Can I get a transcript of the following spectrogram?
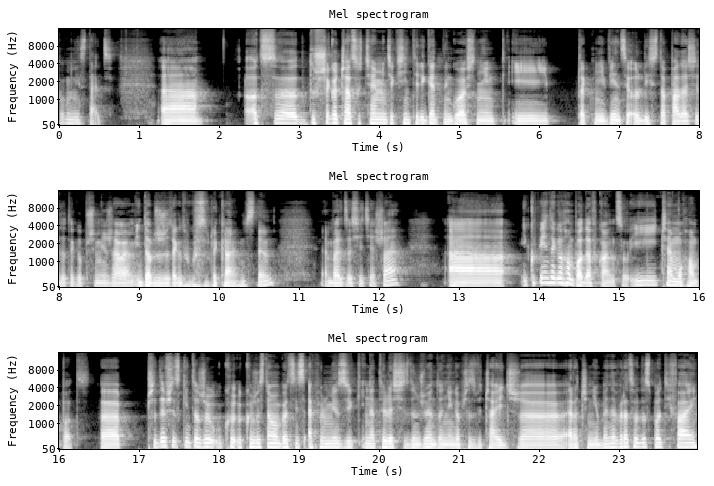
bo mnie stać. E, od dłuższego czasu chciałem mieć jakiś inteligentny głośnik i tak mniej więcej od listopada się do tego przymierzałem i dobrze, że tak długo zwlekałem z tym. Bardzo się cieszę. I kupiłem tego HomePoda w końcu. I czemu HomePod? Przede wszystkim to, że korzystam obecnie z Apple Music i na tyle się zdążyłem do niego przyzwyczaić, że raczej nie będę wracał do Spotify.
